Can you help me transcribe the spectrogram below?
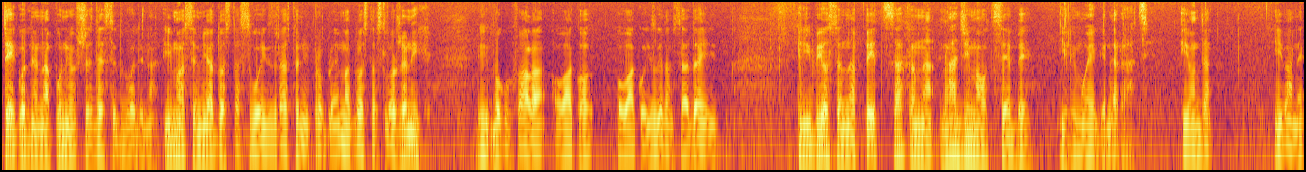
te godine napunio 60 godina, imao sam ja dosta svojih zdravstvenih problema, dosta složenih i Bogu hvala, ovako, ovako izgledam sada i, i bio sam na pet sahrana mlađima od sebe ili moje generacije. I onda, Ivane,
